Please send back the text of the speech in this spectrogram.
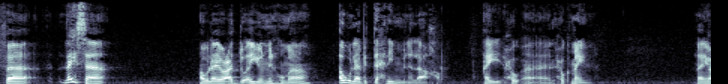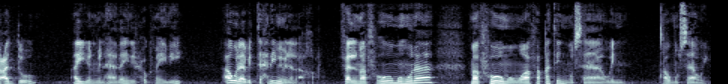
فليس أو لا يعد أي منهما أولى بالتحريم من الآخر أي الحكمين. لا يعد أي من هذين الحكمين أولى بالتحريم من الآخر. فالمفهوم هنا مفهوم موافقة مساو أو مساوي.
